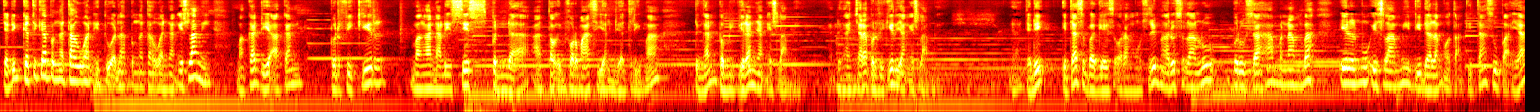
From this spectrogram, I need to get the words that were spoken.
Jadi ketika pengetahuan itu adalah pengetahuan yang islami, maka dia akan berpikir menganalisis benda atau informasi yang dia terima dengan pemikiran yang islami, dengan cara berpikir yang islami. Ya, jadi kita sebagai seorang muslim harus selalu berusaha menambah ilmu islami di dalam otak kita supaya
